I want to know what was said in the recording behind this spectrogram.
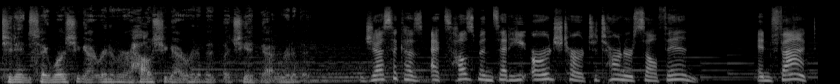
She didn't say where she got rid of it or how she got rid of it, but she had gotten rid of it. Jessica's ex husband said he urged her to turn herself in. In fact,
